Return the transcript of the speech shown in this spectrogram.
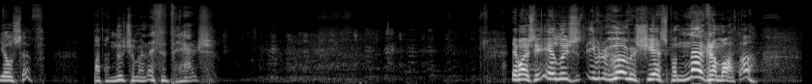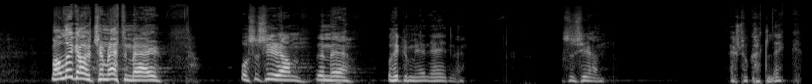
Josef, pappa, nu kommer han etter det her. Jeg bare sier, jeg lyst, jeg vil høre Jesus på nærkere måte. Men han lykker kommer etter meg, og så sier han, hvem er, og hikker meg ned i Og så sier han, er du katolikk?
